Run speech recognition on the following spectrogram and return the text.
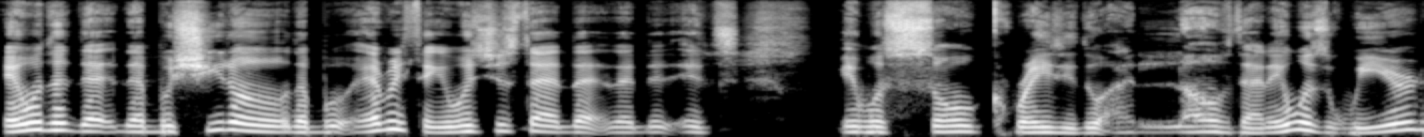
it was the, the, the bushido the everything it was just that, that, that it's it was so crazy dude i love that it was weird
